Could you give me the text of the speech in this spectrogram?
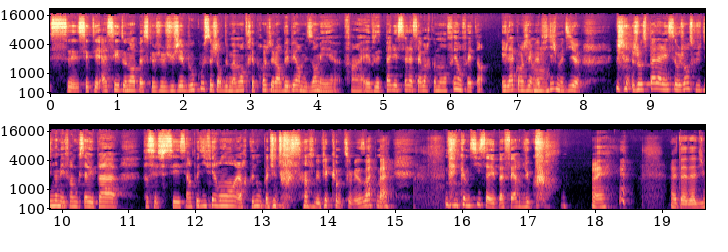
c'était assez étonnant parce que je jugeais beaucoup ce genre de maman très proche de leur bébé en me disant mais enfin vous n'êtes pas les seuls à savoir comment on fait en fait. Hein. Et là quand j'ai ma mmh. fille, je me dis euh, j'ose pas la laisser aux gens parce que je dis non mais enfin vous savez pas, c'est un peu différent alors que non pas du tout, c'est un bébé comme tous les autres, mais, mais comme s'il savait pas faire du coup. Ouais. Ouais, t'as, as du,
